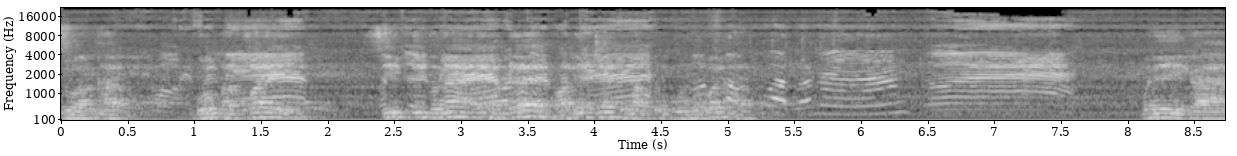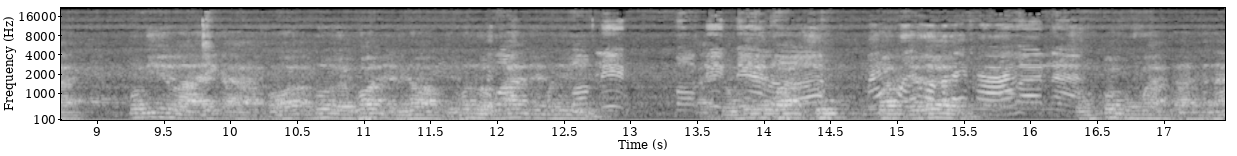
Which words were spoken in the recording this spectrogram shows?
สวงครับบุญบังไฟสิบปีตัวหน้านครับเด้อขอเรียนเชิญพี่น้องทุกคนทุกคนครับวันนี้ก็าวันนี้หลายกาขออำนวยพรให้พี่น้องที่มาร่วมงานในวันนี้บอกเลขบอกเลขจงมีแม่แต่เหครอวามสุขไม่ความหวยเจออกริอะญไรคะสมความมุ่งมั่นปรารถนา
